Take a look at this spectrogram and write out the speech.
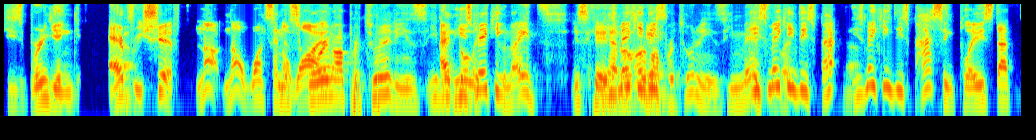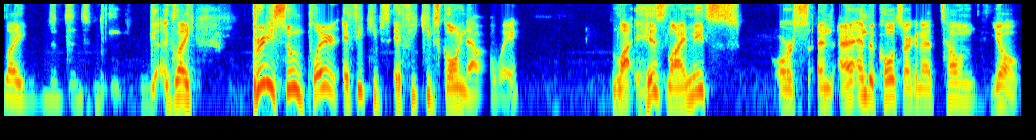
he's bringing every shift not not once and in the a scoring while opportunities, even And though he's like, making- tonight He's he skating. making a lot of these- opportunities. He missed. he's making but these pa- Yeah. he's making these passing plays that like like pretty soon player if he keeps if he keeps going that way li- his line mates or and and the coach are gonna tell him yo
